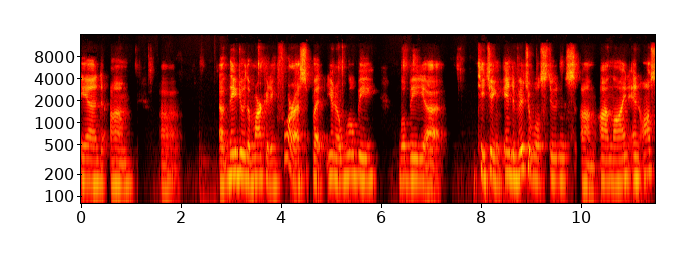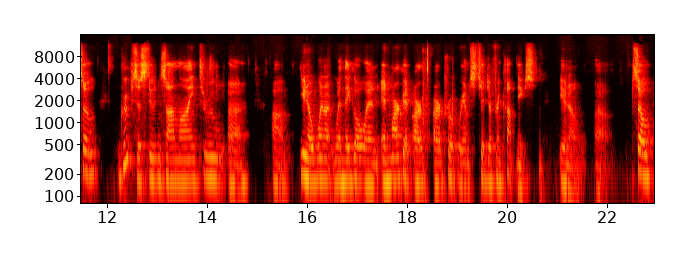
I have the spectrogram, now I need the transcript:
and um, uh, uh, they do the marketing for us. But you know, we'll be we'll be uh, teaching individual students um, online and also groups of students online through, uh, um, you know, when, I- when they go and, and market our, our programs to different companies, you know. uh, So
